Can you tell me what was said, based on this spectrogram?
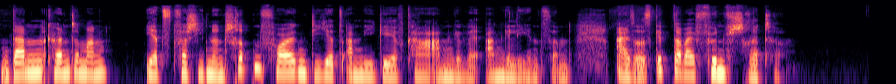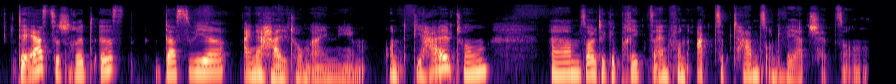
dann könnte man jetzt verschiedenen Schritten folgen, die jetzt an die GfK ange angelehnt sind. Also es gibt dabei fünf Schritte. Der erste Schritt ist, dass wir eine Haltung einnehmen. Und die Haltung ähm, sollte geprägt sein von Akzeptanz und Wertschätzung.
